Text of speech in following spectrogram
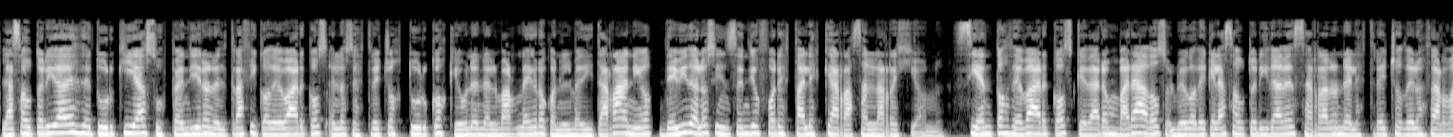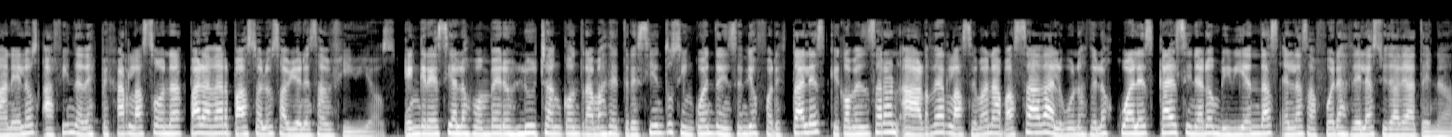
Las autoridades de Turquía suspendieron el tráfico de barcos en los estrechos turcos que unen el Mar Negro con el Mediterráneo debido a los incendios forestales que arrasan la región. Cientos de barcos quedaron varados luego de que las autoridades cerraron el estrecho de los Dardanelos a fin de despejar la zona para dar paso a los aviones anfibios. En Grecia, los bomberos luchan contra más de 350 incendios forestales que comenzaron a arder la semana pasada, algunos de los cuales calcinaron viviendas en las afueras de la ciudad de Atenas.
